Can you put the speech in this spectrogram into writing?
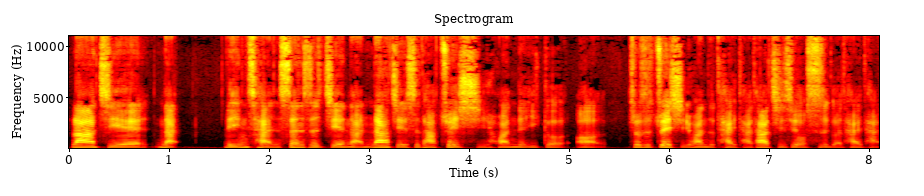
拉结难临产甚是艰难。拉结是他最喜欢的一个啊、呃，就是最喜欢的太太。他其实有四个太太。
